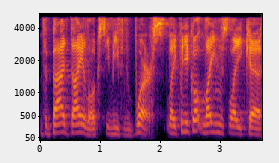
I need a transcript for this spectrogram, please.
the bad dialogue seem even worse. Like when you got lines like uh,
